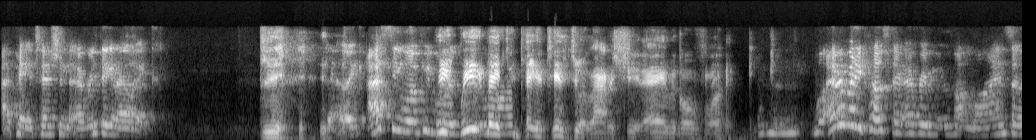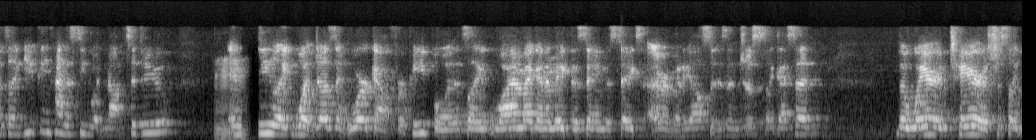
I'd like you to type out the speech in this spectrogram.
I pay attention to everything, and I like. Yeah, like I see what people. We, we make you pay attention to a lot of shit. I ain't even going for it. Mm-hmm. Well, everybody posts their every move online, so it's like you can kind of see what not to do. Mm-hmm. and see like what doesn't work out for people and it's like why am i going to make the same mistakes everybody else is and just like i said the wear and tear. It's just like,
